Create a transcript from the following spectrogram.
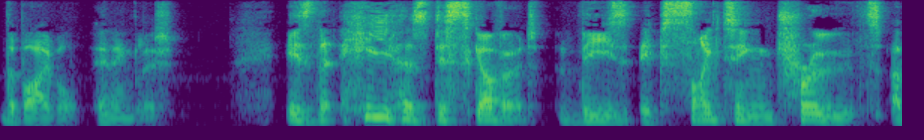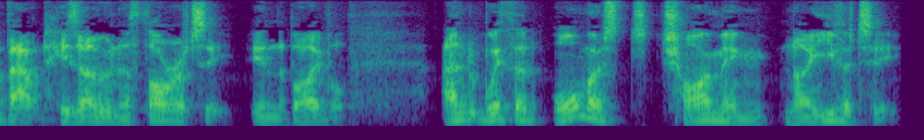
the Bible in English is that he has discovered these exciting truths about his own authority in the Bible. And with an almost charming naivety,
